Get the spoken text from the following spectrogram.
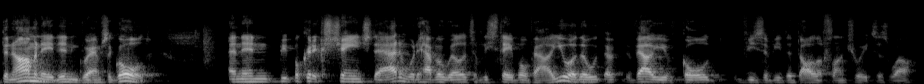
denominated in grams of gold, and then people could exchange that and would have a relatively stable value. Although the, the value of gold vis-a-vis the dollar fluctuates as well,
